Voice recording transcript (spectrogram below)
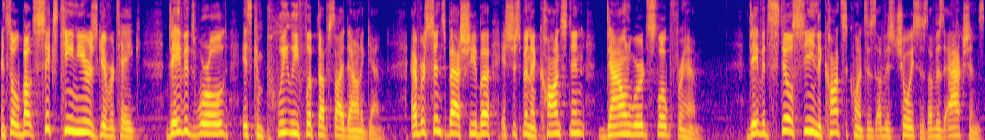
And so, about 16 years, give or take, David's world is completely flipped upside down again. Ever since Bathsheba, it's just been a constant downward slope for him. David's still seeing the consequences of his choices, of his actions.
